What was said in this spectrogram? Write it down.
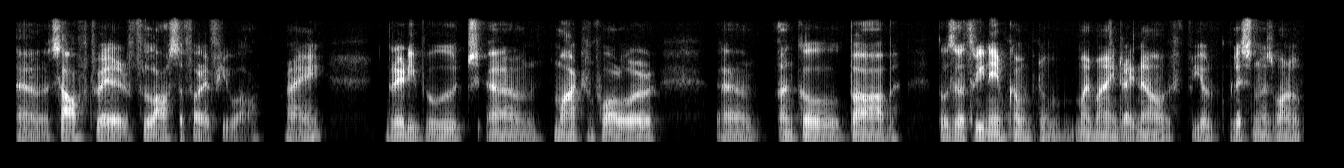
uh, software philosopher, if you will, right? Grady Booch, um, Martin Fowler, uh, Uncle Bob, those are three names coming to my mind right now. If your listeners want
